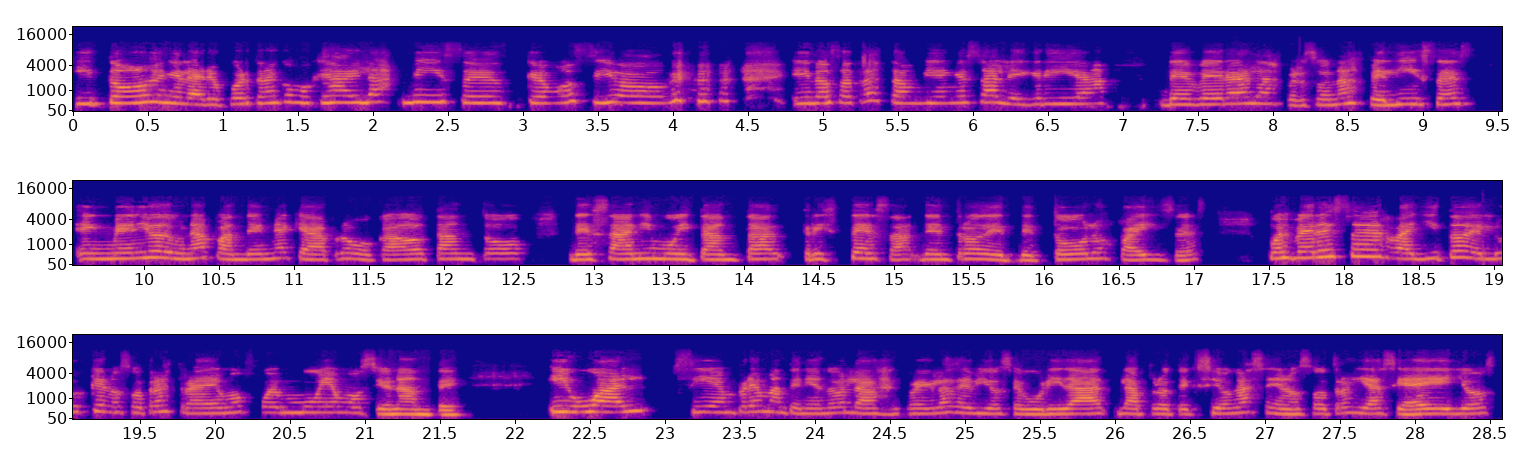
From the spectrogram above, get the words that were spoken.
y todos en el aeropuerto eran como que, ay, las mises, qué emoción. y nosotras también esa alegría de ver a las personas felices en medio de una pandemia que ha provocado tanto desánimo y tanta tristeza dentro de, de todos los países, pues ver ese rayito de luz que nosotras traemos fue muy emocionante. Igual, siempre manteniendo las reglas de bioseguridad, la protección hacia nosotros y hacia ellos.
